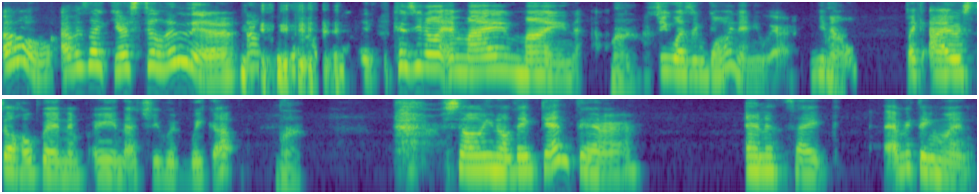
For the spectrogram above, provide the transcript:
oh, I was like, you're still in there. Oh, because you know, in my mind, right. she wasn't going anywhere. You right. know, like I was still hoping and praying that she would wake up. Right. So, you know, they get there and it's like everything went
